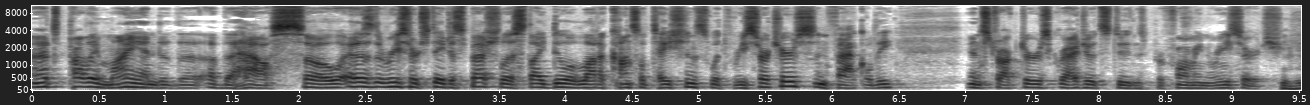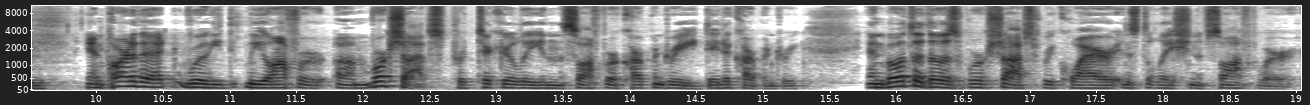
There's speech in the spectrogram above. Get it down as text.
That's probably my end of the of the house. So, as the research data specialist, I do a lot of consultations with researchers and faculty instructors, graduate students performing research. Mm-hmm. And part of that, we, we offer um, workshops, particularly in the software carpentry, data carpentry. And both of those workshops require installation of software.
